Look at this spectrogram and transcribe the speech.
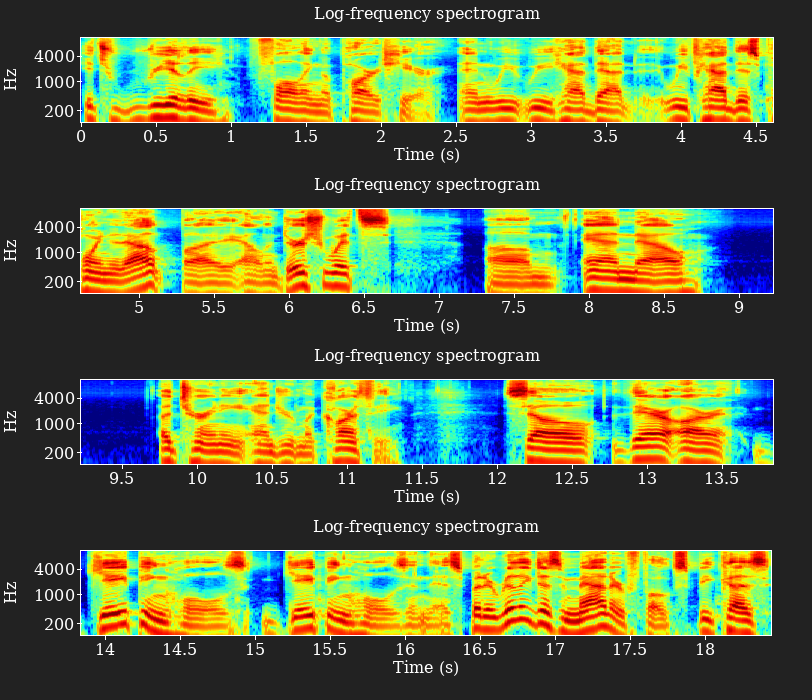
it's really falling apart here. And we, we had that, we've had this pointed out by Alan Dershowitz um, and now attorney Andrew McCarthy. So there are gaping holes, gaping holes in this, but it really doesn't matter, folks, because,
